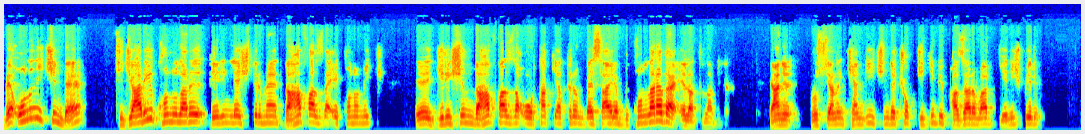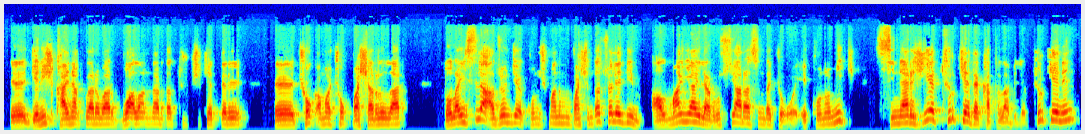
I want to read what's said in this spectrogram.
Ve onun içinde ticari konuları derinleştirme, daha fazla ekonomik e, girişim, daha fazla ortak yatırım vesaire bu konulara da el atılabilir. Yani Rusya'nın kendi içinde çok ciddi bir pazarı var, geniş bir e, geniş kaynakları var. Bu alanlarda Türk şirketleri e, çok ama çok başarılılar. Dolayısıyla az önce konuşmanın başında söylediğim Almanya ile Rusya arasındaki o ekonomik sinerjiye Türkiye'de katılabilir. Türkiye'nin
